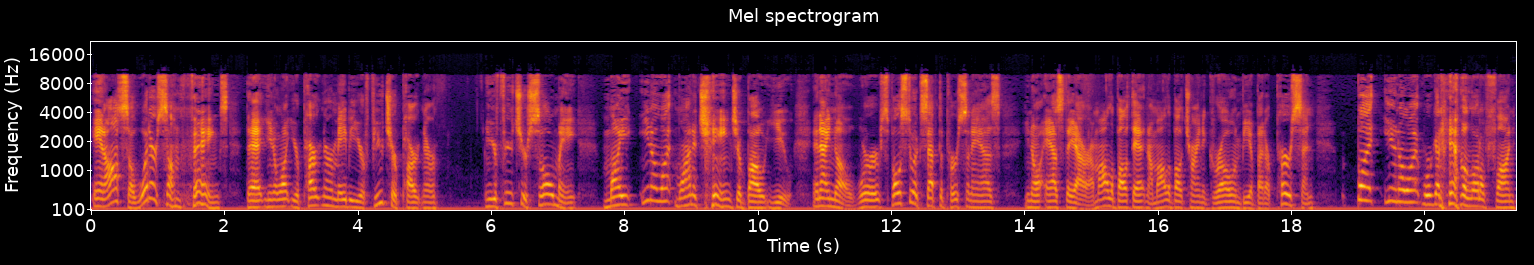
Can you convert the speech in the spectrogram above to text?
And also, what are some things that, you know what, your partner, maybe your future partner, your future soulmate, might, you know what, want to change about you. And I know we're supposed to accept the person as you know, as they are. I'm all about that and I'm all about trying to grow and be a better person. But you know what? We're going to have a little fun.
